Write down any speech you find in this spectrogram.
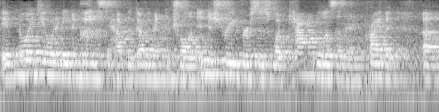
They have no idea what it even means to have the government control an industry versus what capitalism and private uh,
